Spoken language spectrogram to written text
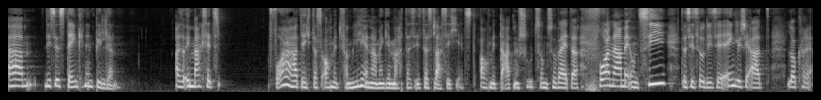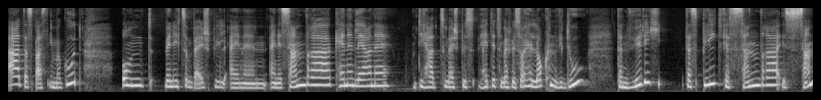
ähm, dieses Denken in Bildern. Also ich mache es jetzt, vorher hatte ich das auch mit Familiennamen gemacht, das, das lasse ich jetzt, auch mit Datenschutz und so weiter. Vorname und Sie, das ist so diese englische Art, lockere Art, das passt immer gut. Und wenn ich zum Beispiel einen, eine Sandra kennenlerne und die hat zum Beispiel, hätte zum Beispiel solche Locken wie du, dann würde ich, das Bild für Sandra ist Sand,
